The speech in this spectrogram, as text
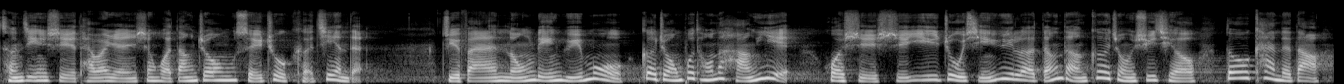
曾经是台湾人生活当中随处可见的。举凡农林渔牧各种不同的行业，或是食衣住行娱乐等等各种需求，都看得到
